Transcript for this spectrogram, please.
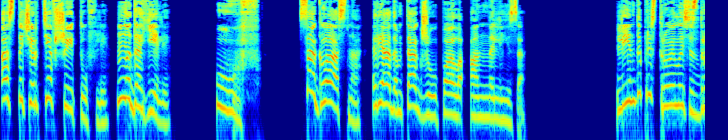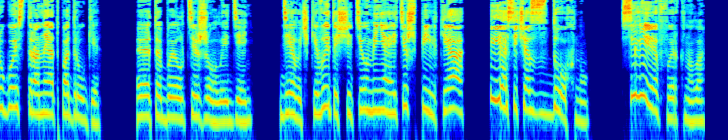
осточертевшие туфли. Надоели. Уф. Согласна. Рядом также упала Анна Лиза. Линда пристроилась с другой стороны от подруги. Это был тяжелый день. Девочки, вытащите у меня эти шпильки, а я сейчас сдохну. Селия фыркнула.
